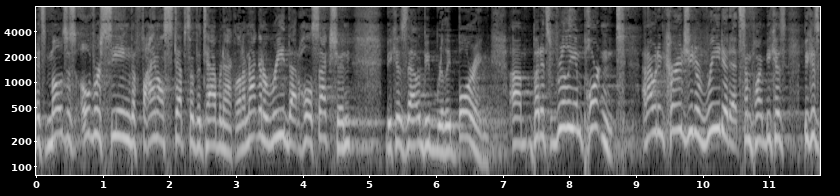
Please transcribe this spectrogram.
it's Moses overseeing the final steps of the tabernacle. And I'm not going to read that whole section because that would be really boring. Um, but it's really important. And I would encourage you to read it at some point because, because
